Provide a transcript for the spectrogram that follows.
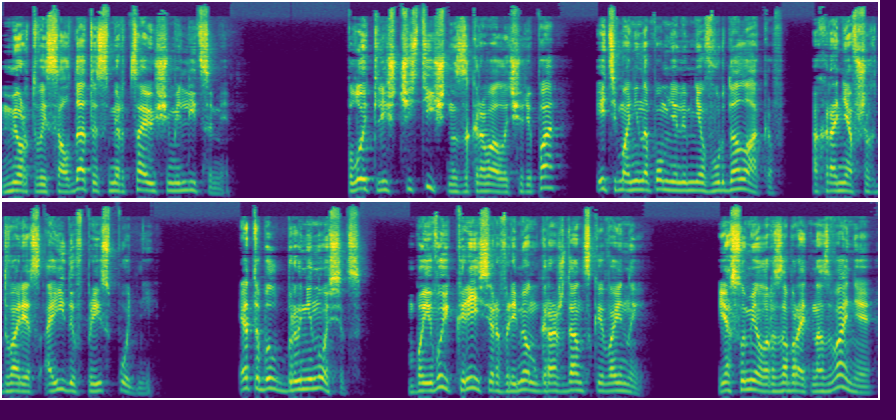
Мертвые солдаты с мерцающими лицами. Плоть лишь частично закрывала черепа, этим они напомнили мне вурдалаков, охранявших дворец Аиды в преисподней. Это был броненосец, боевой крейсер времен гражданской войны. Я сумел разобрать название,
